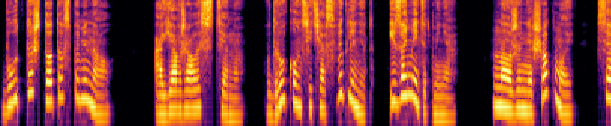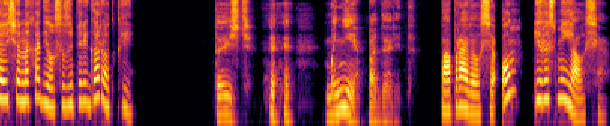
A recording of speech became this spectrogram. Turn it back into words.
будто что-то вспоминал. А я вжалась в стену. Вдруг он сейчас выглянет и заметит меня. Но женишок мой все еще находился за перегородкой. То есть мне подарит. Поправился он и рассмеялся.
